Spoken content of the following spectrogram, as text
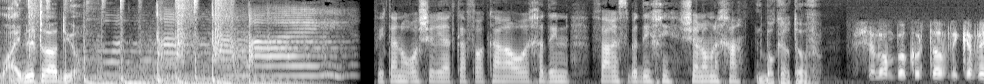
ויינט רדיו. ואיתנו ראש עיריית כפר קרא, עורך הדין פארס בדיחי, שלום לך. בוקר טוב. שלום, בוקר טוב, נקווה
